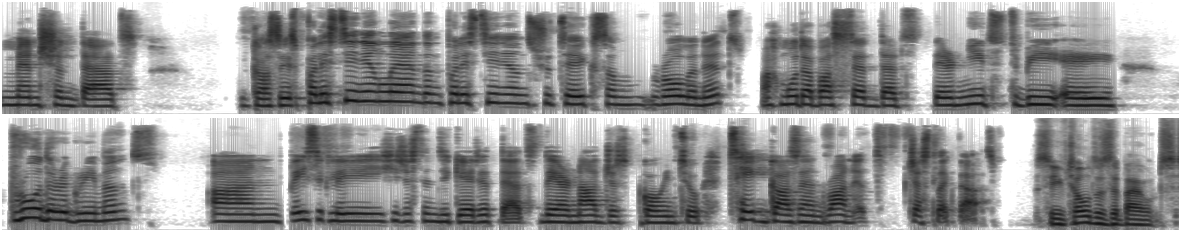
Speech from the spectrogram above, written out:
mentioned that Gaza is Palestinian land and Palestinians should take some role in it. Mahmoud Abbas said that there needs to be a broader agreement. And basically, he just indicated that they're not just going to take Gaza and run it just like that. So you've told us about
